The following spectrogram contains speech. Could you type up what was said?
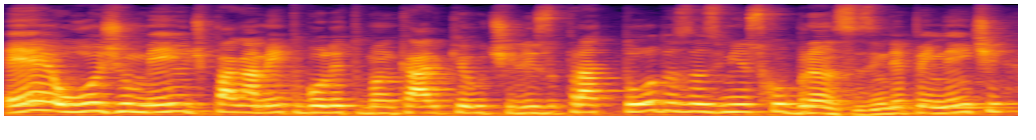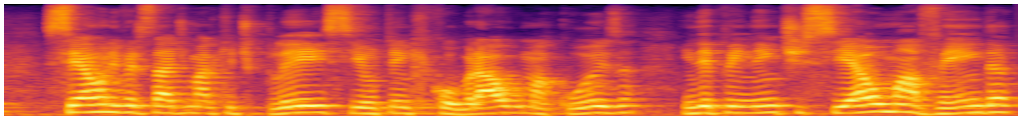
é hoje o meio de pagamento boleto bancário que eu utilizo para todas as minhas cobranças, independente se é a Universidade Marketplace, eu tenho que cobrar alguma coisa, independente se é uma venda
